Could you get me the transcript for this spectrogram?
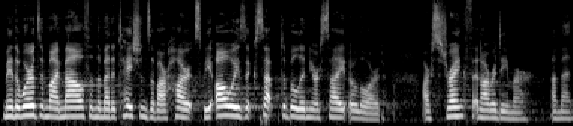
May the words of my mouth and the meditations of our hearts be always acceptable in your sight, O Lord, our strength and our Redeemer. Amen.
